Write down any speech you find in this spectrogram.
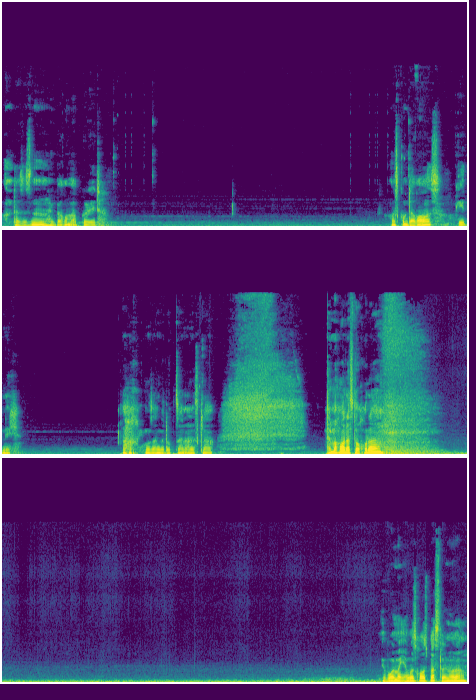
Und das ist ein Hyperraum-Upgrade. Was kommt da raus? Geht nicht. Ach, ich muss angedockt sein, alles klar. Dann machen wir das doch, oder? Wir wollen mal irgendwas rausbasteln, oder?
